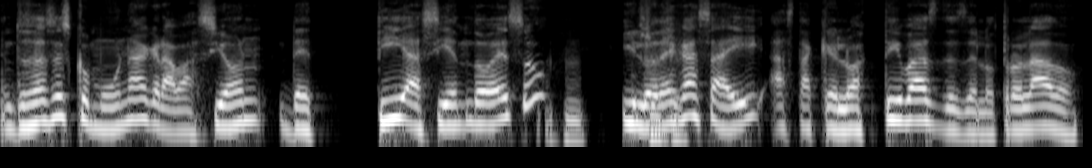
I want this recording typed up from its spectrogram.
entonces haces como una grabación de ti haciendo eso y lo Sí, sí. dejas ahí hasta que lo activas desde el otro lado.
